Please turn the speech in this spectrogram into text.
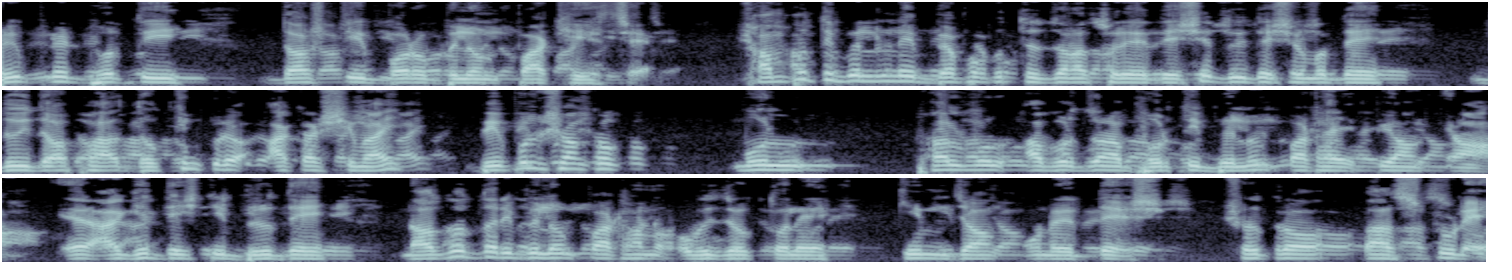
রিফ্লেট ভর্তি দশটি বড় বেলুন পাঠিয়েছে। সম্প্রতি বেলুনে ব্যাপক উত্তেজনা ছড়িয়ে দেশে দুই দেশের মধ্যে দুই দফা দক্ষিণ কোরিয়া আকাশ সীমায় বিপুল সংখ্যক মূল ফলমূল, আবর্জনা, ভর্তি বেলুন পাঠায় পিয়ং এর আগে দেশটির বিরুদ্ধে নজরদারি বেলুন পাঠানোর অভিযোগ তোলে কিম জং উনের দেশ, সূত্র পাস টুডে।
